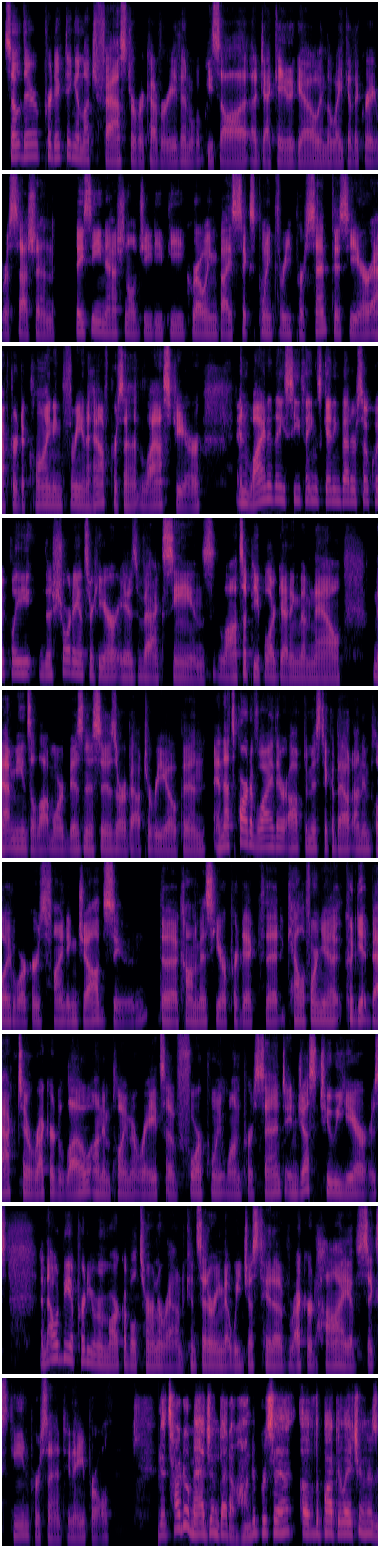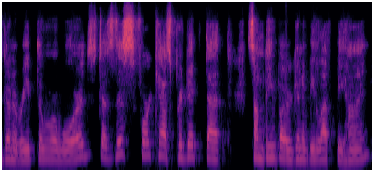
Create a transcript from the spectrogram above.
So they're predicting a much faster recovery than what we saw a decade ago in the wake of the Great Recession. They see national GDP growing by 6.3% this year after declining 3.5% last year. And why do they see things getting better so quickly? The short answer here is vaccines. Lots of people are getting them now. That means a lot more businesses are about to reopen. And that's part of why they're optimistic about unemployed workers finding jobs soon. The economists here predict that California could get back to record low unemployment rates of 4.1% in just two years. And that would be a pretty remarkable turnaround considering considering that we just hit a record high of 16% in April. It's hard to imagine that 100% of the population is going to reap the rewards. Does this forecast predict that some people are going to be left behind?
